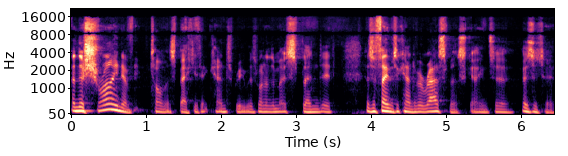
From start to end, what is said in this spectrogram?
and the shrine of Thomas Becket at Canterbury was one of the most splendid. There's a famous account of Erasmus going to visit it.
